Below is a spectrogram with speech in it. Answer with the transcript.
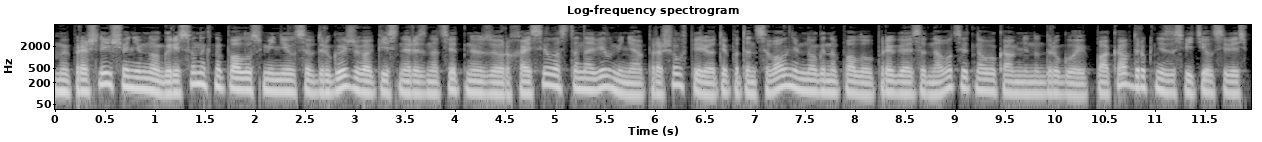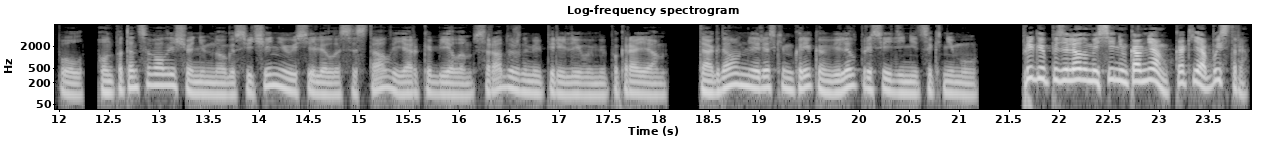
Мы прошли еще немного, рисунок на полу сменился в другой живописный разноцветный узор. Хайсил остановил меня, прошел вперед и потанцевал немного на полу, прыгая с одного цветного камня на другой, пока вдруг не засветился весь пол. Он потанцевал еще немного, свечение усилилось и стало ярко-белым, с радужными переливами по краям. Тогда он мне резким криком велел присоединиться к нему. «Прыгай по зеленым и синим камням, как я, быстро!»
